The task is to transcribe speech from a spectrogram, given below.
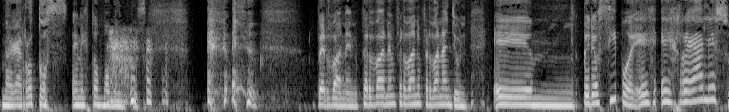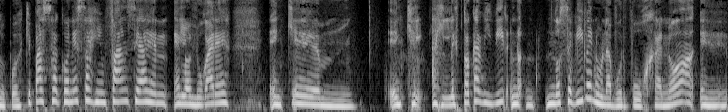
me, agarró tos en estos momentos. perdonen, perdonen, perdonen, perdonen, Jun. Em, pero sí, pues es, es, real eso, pues. ¿Qué pasa con esas infancias en, en los lugares en que em, en que les toca vivir, no, no se vive en una burbuja, ¿no? Eh,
